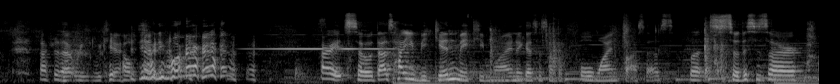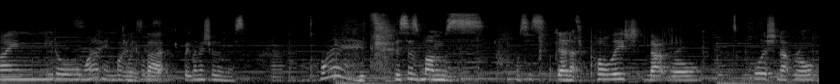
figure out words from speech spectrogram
After that, we, we can't help you anymore. All right, so that's how you begin making wine. I guess it's not the full wine process. But so this is our pine needle wine. What's that? Wait, let me show them this. What? This is Mom's. What's this? That's Nut- Polish nut roll. it's a Polish nut roll.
